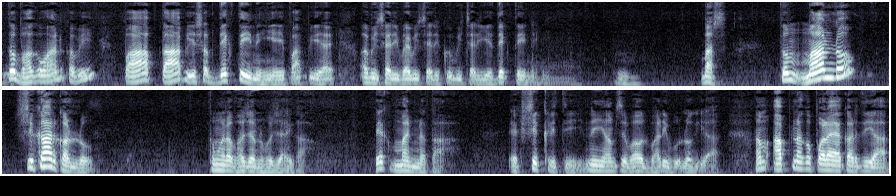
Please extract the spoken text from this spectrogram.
तो भगवान कभी पाप ताप ये सब देखते ही नहीं है ये पापी है अभिचारी व्यभिचारी कुबिचारी ये देखते ही नहीं। हम्म। बस तुम मान लो स्वीकार कर लो तुम्हारा भजन हो जाएगा। एक मान्यता। एक स्वीकृति। नहीं, हमसे बहुत भारी भूल हो गया। हम अपना को पराया कर दिया।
